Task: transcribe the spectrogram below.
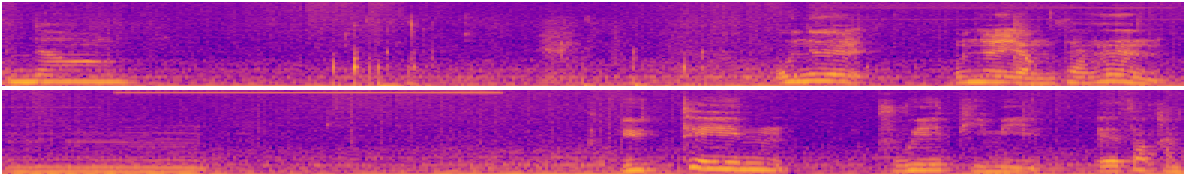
안녕. 오늘 오늘 영상은 음, 유태인 부의 비밀에서 간,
